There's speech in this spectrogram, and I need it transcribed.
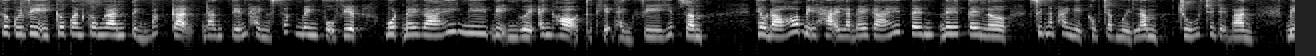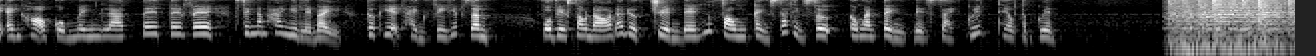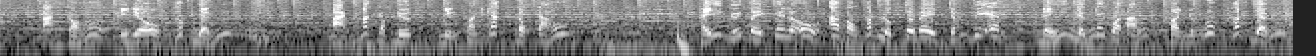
Thưa quý vị, cơ quan công an tỉnh Bắc Cạn đang tiến hành xác minh vụ việc một bé gái nghi bị người anh họ thực hiện hành vi hiếp dâm. Theo đó, bị hại là bé gái tên DTL, sinh năm 2015, trú trên địa bàn, bị anh họ của mình là TTV, sinh năm 2007, thực hiện hành vi hiếp dâm. Vụ việc sau đó đã được chuyển đến Phòng Cảnh sát Hình sự Công an tỉnh để giải quyết theo thẩm quyền. Bạn có video hấp dẫn bạn bắt gặp được những khoảnh khắc độc đáo. Hãy gửi về plo a vòng pháp luật tb.vn để nhận ngay quà tặng và những bút hấp dẫn.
